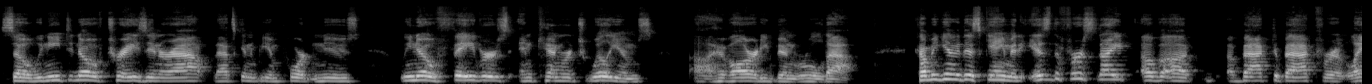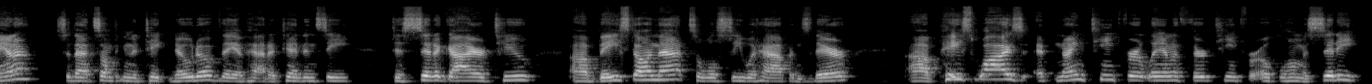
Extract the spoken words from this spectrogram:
So we need to know if Tre's in or out. That's going to be important news. We know Favors and Kenrich Williams uh, have already been ruled out. Coming into this game, it is the first night of a back to back for Atlanta. So that's something to take note of. They have had a tendency to sit a guy or two uh, based on that. So we'll see what happens there. Uh, pace wise, at 19th for Atlanta, 13th for Oklahoma City.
